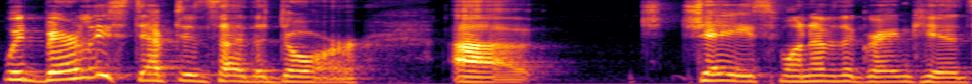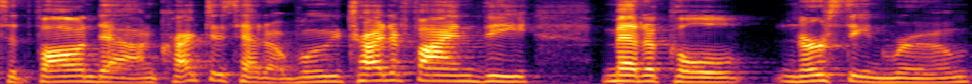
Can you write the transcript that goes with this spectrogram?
we'd barely stepped inside the door. Uh, Jace, one of the grandkids, had fallen down, cracked his head open. We tried to find the medical nursing room.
